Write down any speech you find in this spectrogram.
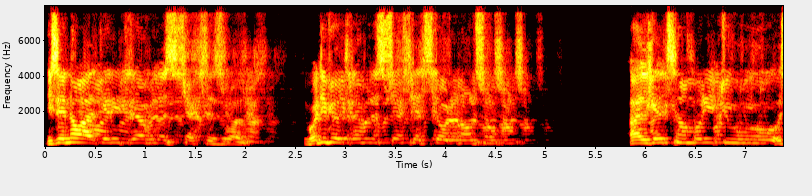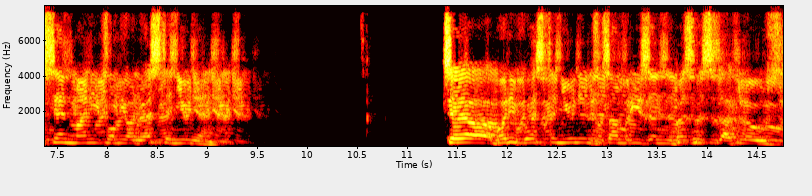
He said, no, I'll carry traveler's checks as well. What if your traveler's check gets stolen also? I'll get somebody to send money for me on Western Union. So uh, what if Western Union for some reason businesses are closed?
